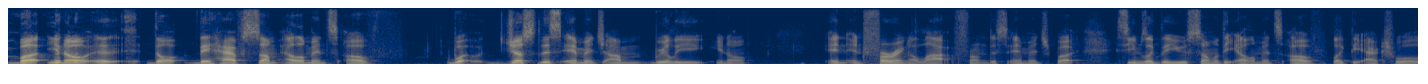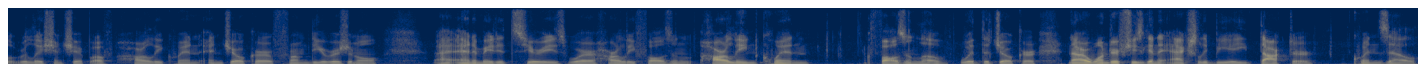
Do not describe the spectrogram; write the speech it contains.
but you know, it, they'll they have some elements of what just this image. I'm really you know, in inferring a lot from this image, but it seems like they use some of the elements of like the actual relationship of Harley Quinn and Joker from the original uh, animated series, where Harley falls in Harleen Quinn falls in love with the Joker. Now I wonder if she's gonna actually be a doctor, Quinzel,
